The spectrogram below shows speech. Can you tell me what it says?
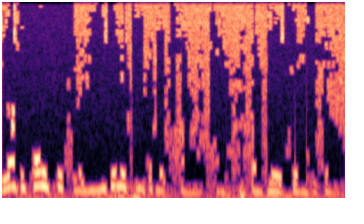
Я пытаюсь их людей, не пытаюсь их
